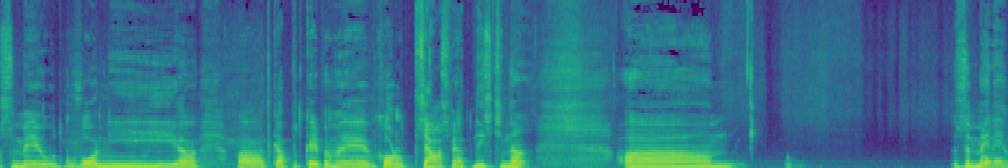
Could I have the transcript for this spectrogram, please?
сме отговорни и а, а, така подкрепяме хора от цял свят, наистина. А, за мен е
